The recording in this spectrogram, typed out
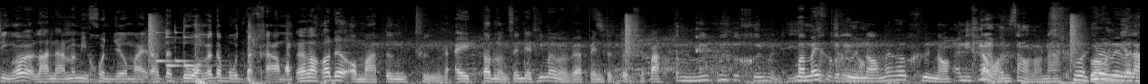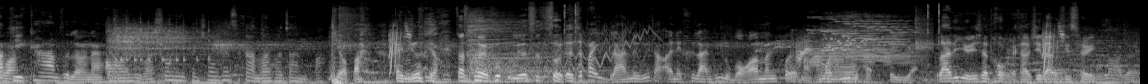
ริง ๆ ว่าแบบร้านนั้นมันมีคนเยอะไหมแล้วแต่ดวงก็จะบุญตะคำแล้วเราก็เดินออกมาตึงถึงไอ้ถนนเส้นเนี้ยที่มันเหมือนแบบเป็นตึกๆใช่ปะแต่มันไม่ไม่คือคืนเหมือนที่มันไม่คือคืนเนาะไม่คือคืนเนาะอันนี้ขแต่นาดว่าวันเสาร์แล้วนะที่มันเป็นเวลาะไรพีคไทม์สุดแล้วนะอ๋อหรือว่าช่วงนี้เป็นช่วงเทศกาลไหว้พระจันทร์ปะเกี่ยวปะไปเรื่อยไม่เกี่ยวตอนเลยพูดไปเรื่อยสุดๆเดี๋ยวจะไปอีกร้านหนึ่งพี่สาวอันนี้คือร้านที่หนูบอกว่ามันเปิดมาทั้งหมด26ปีอะร้านที่อยู่ที่ชั้น6เลยครับชื่อร้านชิสเตอริรู้หล่อเลย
